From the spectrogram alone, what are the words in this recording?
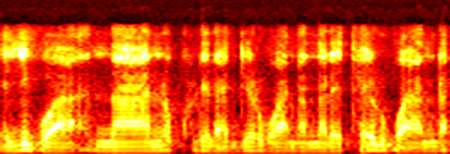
yagirwa na no kuri radiyo rwanda na leta y'u rwanda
